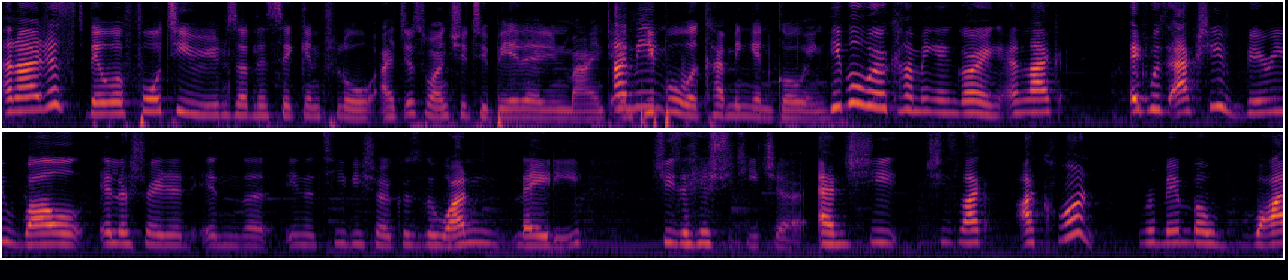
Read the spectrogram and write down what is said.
And I just, there were 40 rooms on the second floor. I just want you to bear that in mind. I And mean- people were coming and going. people were coming and going and like it was actually very well illustrated in the in the TV show because the one lady she's a history teacher and she she's like I can't remember why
